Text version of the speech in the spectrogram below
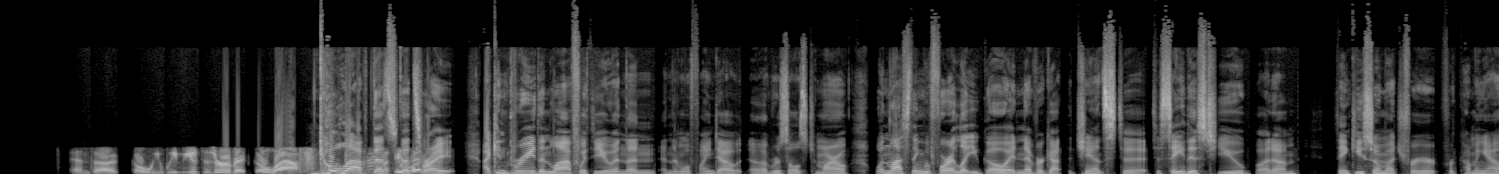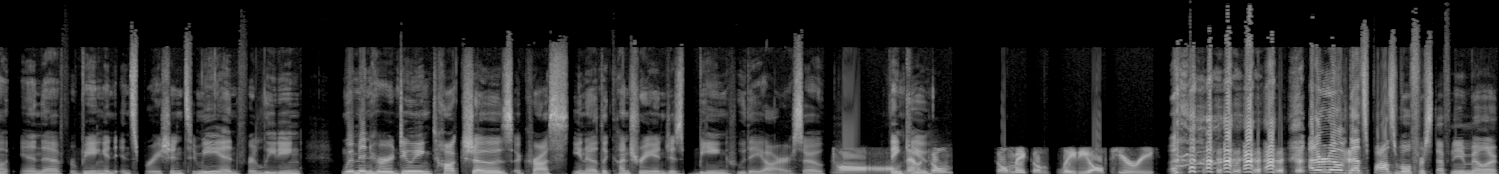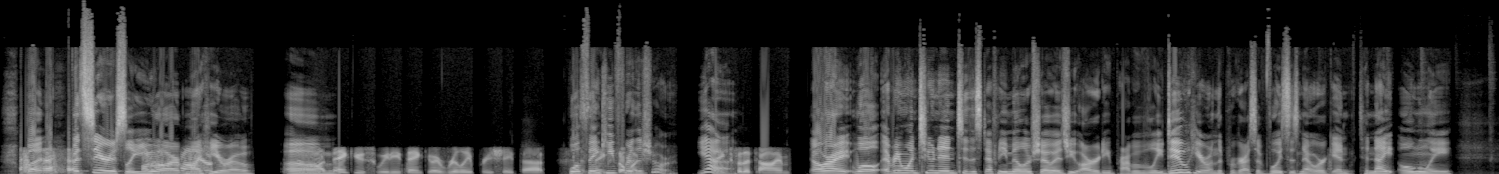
and uh, go, we, you deserve it. Go laugh. Go laugh. That's that's right. I can breathe and laugh with you, and then and then we'll find out uh, results tomorrow. One last thing before I let you go, I never got the chance to to say this to you, but um, thank you so much for for coming out and uh, for being an inspiration to me and for leading women who are doing talk shows across you know the country and just being who they are. So Aw, Thank now you. Don't don't make a lady all teary. I don't know if that's possible for Stephanie Miller, but but seriously, you are my hero. Aw, Um, thank you, sweetie. Thank you. I really appreciate that. well, And thank you so for the show. Yeah. Thanks for the time. All right. Well, everyone tune in to the Stephanie Miller Show as you already probably do here on the Progressive Voices Network. And tonight only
